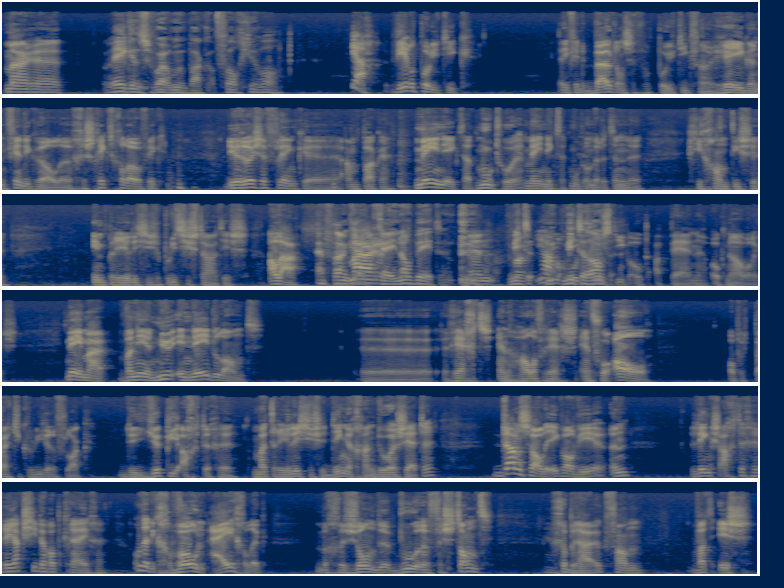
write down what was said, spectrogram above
Maar... Eh, Regens wormenbak volg je wel. ja, wereldpolitiek. En ik vind de buitenlandse politiek van Reagan vind ik wel eh, geschikt, geloof ik. Die Russen flink eh, aanpakken. Meen ik dat moet, hoor. Meen ik dat moet, omdat het een eh, gigantische imperialistische politiestaat is. Allah. En Frankrijk Maar- krijg je nog beter. En ja, maar goed, politiek ook à peine, ook nauwelijks. Nee, maar wanneer nu in Nederland rechts en halfrechts... en vooral op het particuliere vlak... de juppie-achtige materialistische dingen gaan doorzetten... dan zal ik wel weer een linksachtige reactie daarop krijgen. Omdat ik gewoon eigenlijk mijn gezonde boerenverstand gebruik... van wat is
